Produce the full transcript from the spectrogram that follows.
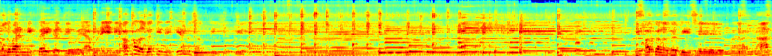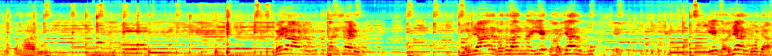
ભગવાનની કઈ ગતિ હોય? આપણે એની અકળ ગતિને કેમ સમજી શકીએ? અકળ ગતિ છે, મારા નાથ તમારી. વૈરાટ રૂપ દર્શાવ્યું હજાર ભગવાનના એક હજાર મુખ છે. એક હજાર મોઢા.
